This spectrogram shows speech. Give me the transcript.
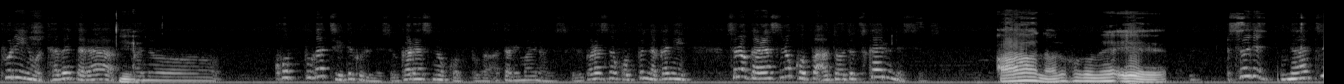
プリンを食べたら、ええ、あのコップがついてくるんですよ。ガラスのコップが当たり前なんですけど、ガラスのコップの中に、そのガラスのコップ後々使えるんですよ。ああ、なるほどね。ええそれで、なぜ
